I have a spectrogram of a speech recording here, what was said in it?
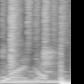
why not?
